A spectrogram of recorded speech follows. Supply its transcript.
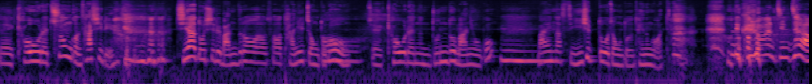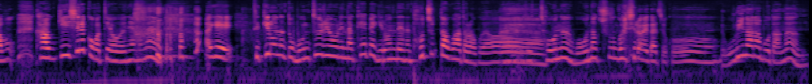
이제 겨울에 추운 건 사실이에요. 지하 도시를 만들어서 다닐 정도로 어. 이제 겨울에는 눈도 많이 오고 음. 마이너스 20도 정도는 되는 것 같아요. 근데 그러면 진짜 아부, 가기 싫을 것 같아요. 왜냐면은 아, 이게 듣기로는 또 몬트리올이나 퀘벡 이런 데는 더 춥다고 하더라고요. 네. 그래서 저는 워낙 추운 걸 싫어해가지고. 우리나라보다는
